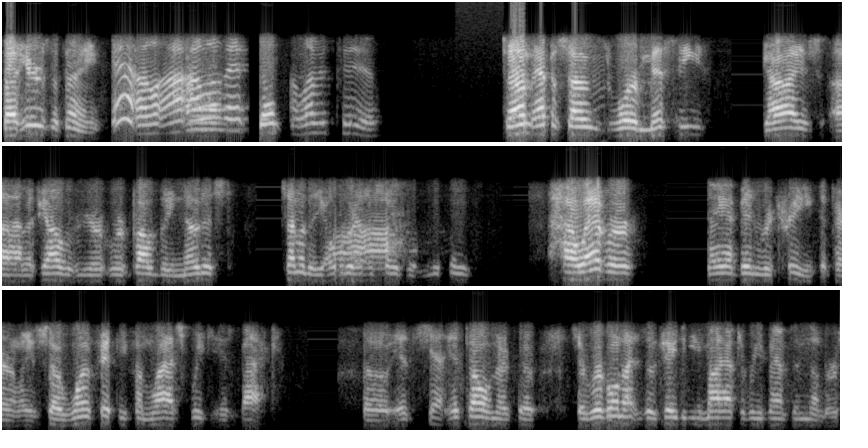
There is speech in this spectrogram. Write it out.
but here's the thing: Yeah, I, I, I love it. some, I love it too. some episodes were missing, guys. Um, if y'all were, were probably noticed, some of the older Ah. episodes were missing. However, they have been retrieved apparently. So 150 from last week is back. So it's Yes. it's on there. So so we're going to so JD you might have to revamp the numbers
